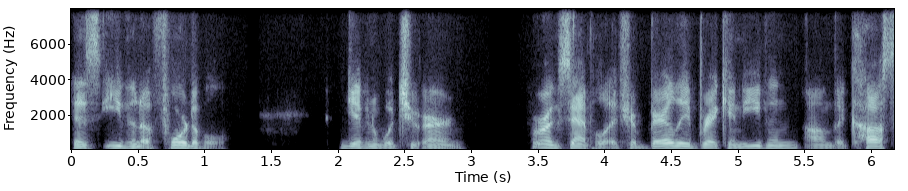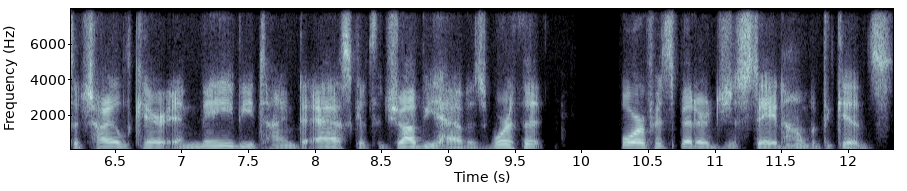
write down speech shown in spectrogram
is even affordable, given what you earn. For example, if you're barely breaking even on the cost of childcare, it may be time to ask if the job you have is worth it or if it's better to just stay at home with the kids.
